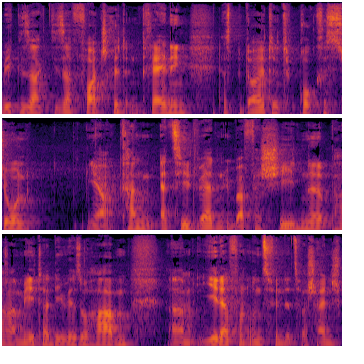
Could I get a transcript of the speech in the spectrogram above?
wie gesagt, dieser Fortschritt im Training. Das bedeutet, Progression ja, kann erzielt werden über verschiedene Parameter, die wir so haben. Ähm, jeder von uns findet es wahrscheinlich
